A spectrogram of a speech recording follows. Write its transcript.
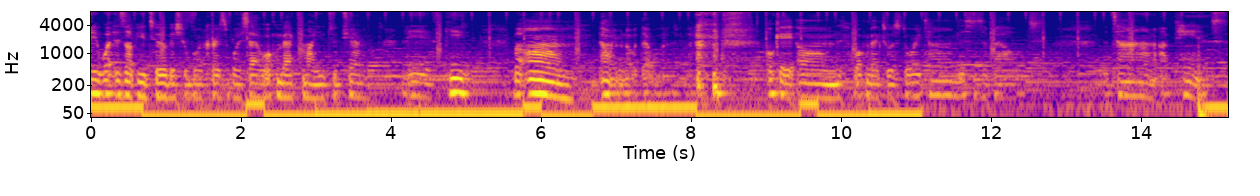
Hey, what is up YouTube? It's your boy Crazy Boy Sav. Welcome back to my YouTube channel. Let's get it. But um, I don't even know what that was. Okay, um, welcome back to a story time. This is about the time I pants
